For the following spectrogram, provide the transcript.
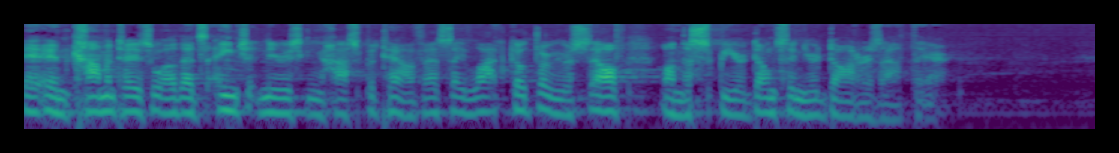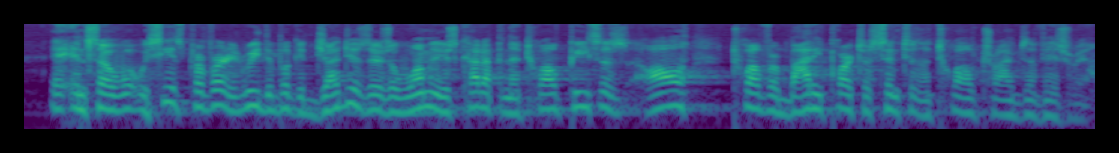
And commentators, well, that's ancient Near Eastern hospitality. I say, Lot, go throw yourself on the spear. Don't send your daughters out there. And so what we see is perverted. Read the book of Judges. There's a woman who's cut up into 12 pieces. All 12 of her body parts are sent to the 12 tribes of Israel.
